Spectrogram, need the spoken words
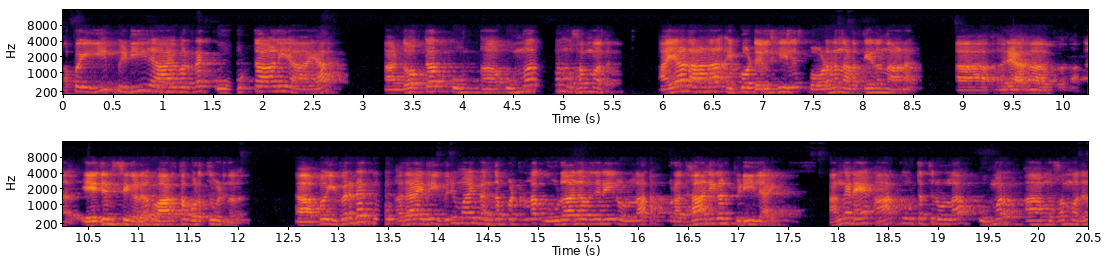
അപ്പൊ ഈ പിടിയിലായവരുടെ കൂട്ടാളിയായ ഡോക്ടർ ഉമർ മുഹമ്മദ്. അയാളാണ് ഇപ്പോൾ ഡൽഹിയിൽ സ്ഫോടനം നടത്തിയതെന്നാണ് ഏജൻസികൾ വാർത്ത പുറത്തുവിടുന്നത് അപ്പൊ ഇവരുടെ അതായത് ഇവരുമായി ബന്ധപ്പെട്ടുള്ള ഗൂഢാലോചനയിലുള്ള പ്രധാനികൾ പിടിയിലായി. അങ്ങനെ ആ കൂട്ടത്തിലുള്ള ഉമർ മുഹമ്മദ്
